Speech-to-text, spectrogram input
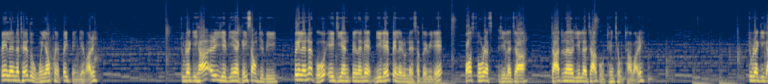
ပင်လယ်နက်ထဲသို့ဝင်ရောက်ခွင့်ပိတ်ပင်ခဲ့ပါတယ်။တူရကီဟာအဲ့ဒီရေပြင်ရဲ့ဂိတ်ဆောင်ဖြစ်ပြီးပင်လယ်နက်ကို Aegean ပင်လယ်နဲ့မြေထဲပင်လယ်တို့နဲ့ဆက်သွယ်ပြီးတဲ့ Bosphorus ရေလက်ကြား Dardanelles ရေလက်ကြားကိုထိန်းချုပ်ထားပါတယ်။တူရကီက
